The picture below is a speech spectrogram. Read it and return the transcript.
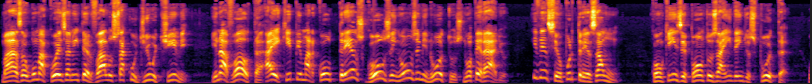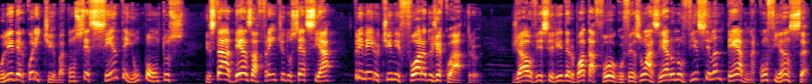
mas alguma coisa no intervalo sacudiu o time. E na volta, a equipe marcou três gols em 11 minutos no Operário e venceu por 3 a 1. Com 15 pontos ainda em disputa, o líder Coritiba, com 61 pontos, está a 10 à frente do CSA, primeiro time fora do G4. Já o vice-líder Botafogo fez 1 a 0 no vice-lanterna, Confiança,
